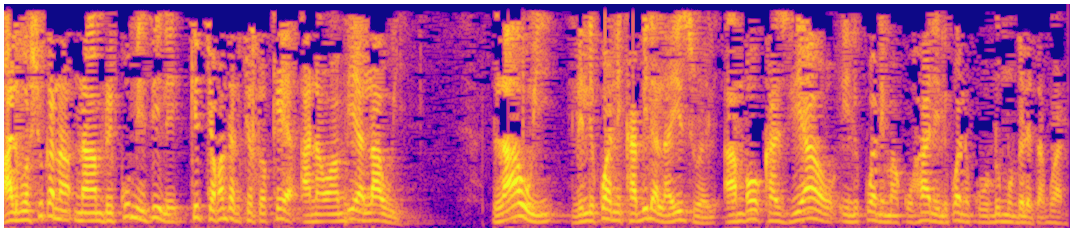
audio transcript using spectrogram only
alivyoshuka na, na amri kumi zile kitu cha kwanza kilichotokea anawaambia lawi lawi lilikuwa ni kabila la israel ambao kazi yao ilikuwa ni makuhani ilikuwa ni kuhudumu mbele za bwana.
